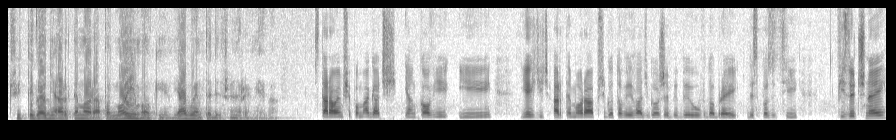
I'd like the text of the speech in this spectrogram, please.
trzy tygodnie Artemora pod moim okiem. Ja byłem wtedy trenerem jego. Starałem się pomagać Jankowi i jeździć Artemora, przygotowywać go, żeby był w dobrej dyspozycji fizycznej.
